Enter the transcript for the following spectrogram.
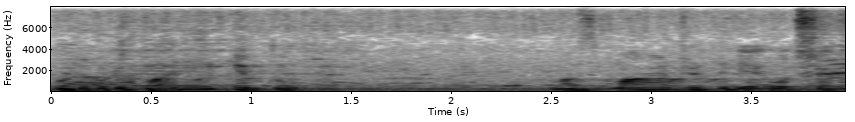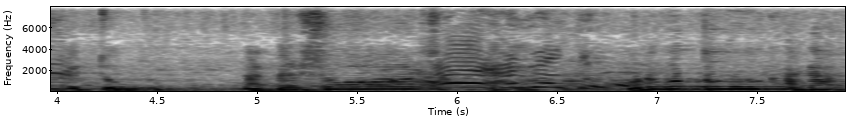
গুটি গুটি পায়ে কিন্তু মাঝমাঠের দিকে এগোচ্ছেন বিট্টু। To. অনবদ্য আঘাত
